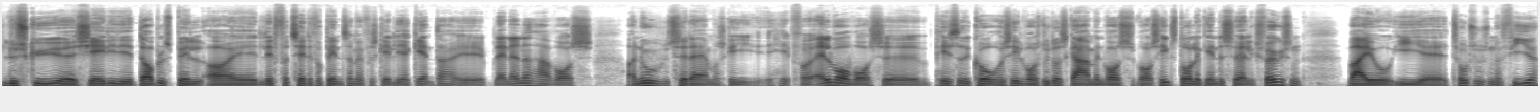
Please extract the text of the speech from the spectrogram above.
lyssky, øh, shady øh, dobbeltspil og øh, lidt for tætte forbindelser med forskellige agenter. Øh, blandt andet har vores, og nu sætter jeg måske for alvor vores øh, pissede kog hos hele vores lytterskar, men vores, vores helt store legende, Sir Alex Ferguson, var jo i øh, 2004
